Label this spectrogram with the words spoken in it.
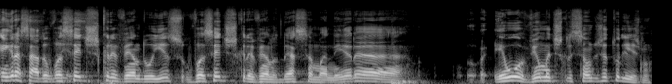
é, é engraçado, sobre você isso. descrevendo isso, você descrevendo dessa maneira, eu ouvi uma descrição do getulismo.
